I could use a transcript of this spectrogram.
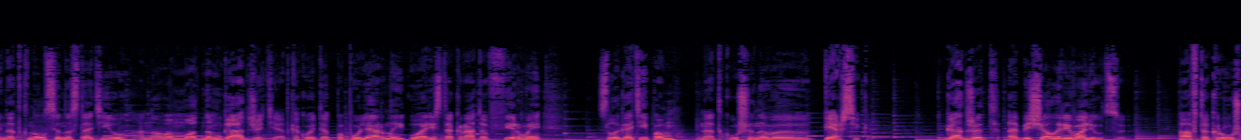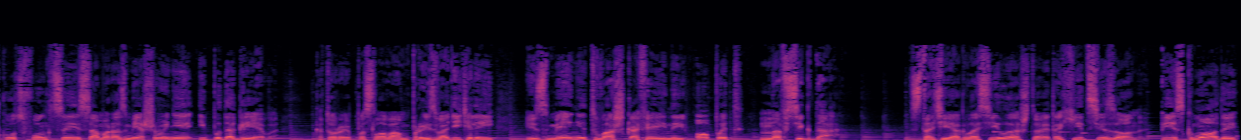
и наткнулся на статью о новом модном гаджете от какой-то популярной у аристократов фирмы с логотипом надкушенного персика. Гаджет обещал революцию. Автокружку с функцией саморазмешивания и подогрева, которая, по словам производителей, изменит ваш кофейный опыт навсегда. Статья гласила, что это хит сезона, писк моды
